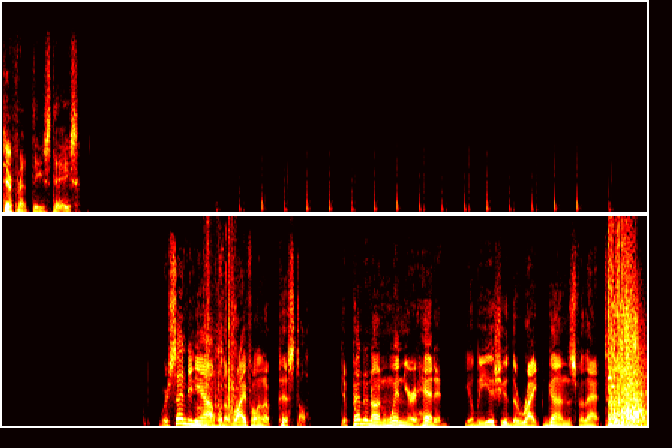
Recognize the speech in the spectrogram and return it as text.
different these days. We're sending you out with a rifle and a pistol. Depending on when you're headed, you'll be issued the right guns for that time.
